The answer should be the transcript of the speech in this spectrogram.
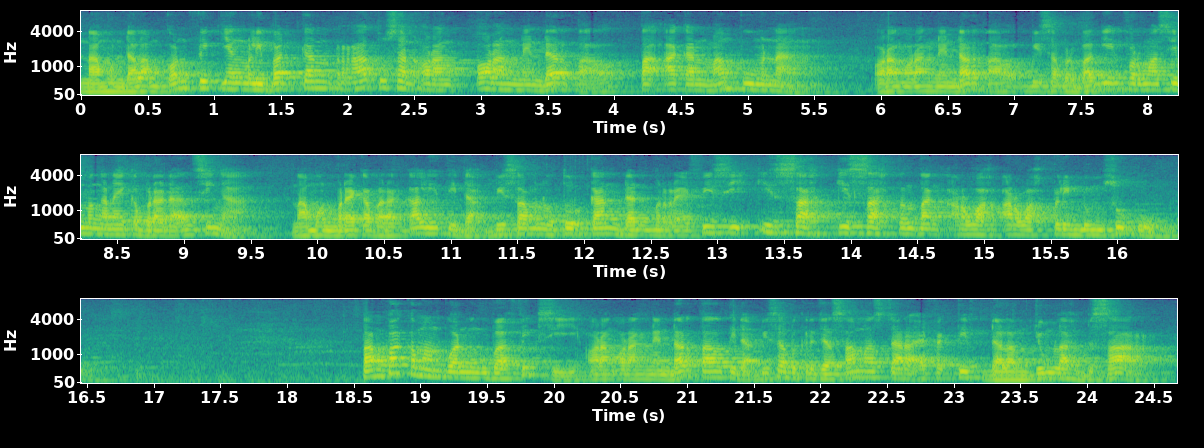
Namun dalam konflik yang melibatkan ratusan orang-orang Nendartal tak akan mampu menang. Orang-orang Nendartal bisa berbagi informasi mengenai keberadaan singa, namun mereka barangkali tidak bisa menuturkan dan merevisi kisah-kisah tentang arwah-arwah pelindung suku tanpa kemampuan mengubah fiksi, orang-orang Nendartal tidak bisa bekerja sama secara efektif dalam jumlah besar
